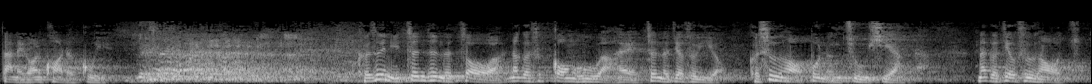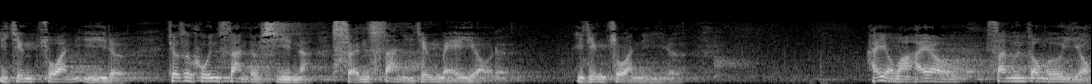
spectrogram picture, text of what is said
但你讲看得贵，可是你真正的做啊，那个是功夫啊，嘿，真的就是有。可是哈，不能住相，那个就是哦，已经专一了，就是分散的心呐，神善已经没有了，已经专一了。还有吗？还有三分钟而已哦。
